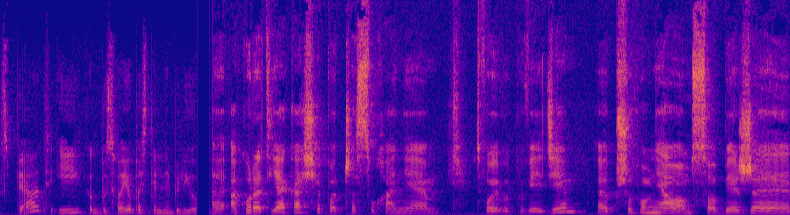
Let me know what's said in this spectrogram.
спят и как бы свое постельное белье. Akurat ja, Kasia, podczas słuchania Twojej wypowiedzi przypomniałam sobie, że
